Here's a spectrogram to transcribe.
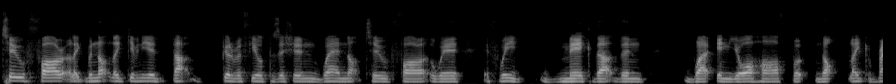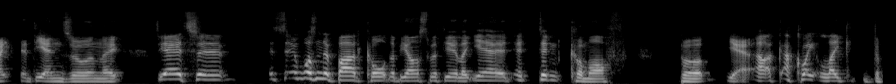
too far. Like we're not like giving you that good of a field position. We're not too far away. If we make that, then we're in your half, but not like right at the end zone. Like so yeah, it's a it's, it wasn't a bad call to be honest with you. Like, yeah, it, it didn't come off, but yeah, I, I, quite like the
